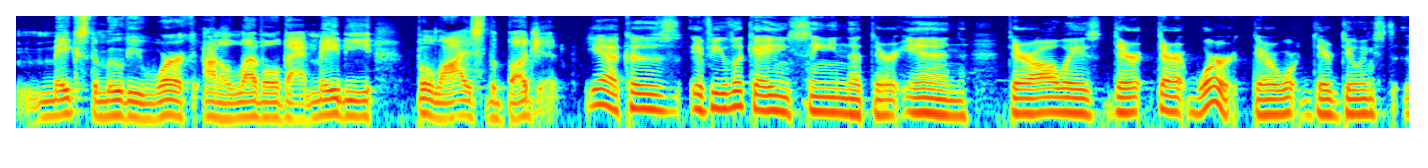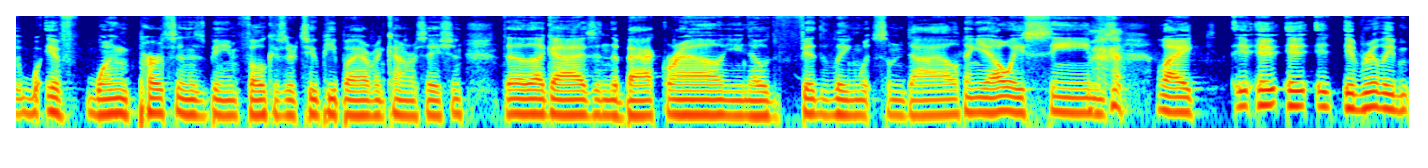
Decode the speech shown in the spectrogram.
makes the movie work on a level that maybe belies the budget. Yeah, because if you look at any scene that they're in, they're always they're they're at work. They're they're doing if one person is being focused or two people having a conversation, the other guy's in the background, you know, fiddling with some dial. And it always seems like it, it, it, really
